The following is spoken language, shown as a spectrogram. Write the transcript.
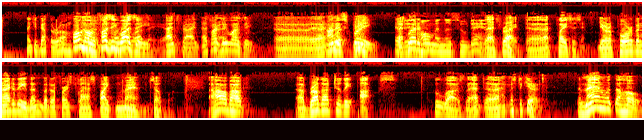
I think you've got the wrong. Oh, no. Fuzzy Fuzzy Wuzzy. Wuzzy, yeah. That's right. That's Fuzzy right. Wuzzy. Uh, yeah. On a spree. At his did- home in the Sudan. That's right. Uh, that places him. You're a poor benighted heathen, but a first-class fighting man, and so forth. Uh, how about uh, brother to the ox? Who was that? Uh, Mr. Kieran. The Man with the Hoe.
